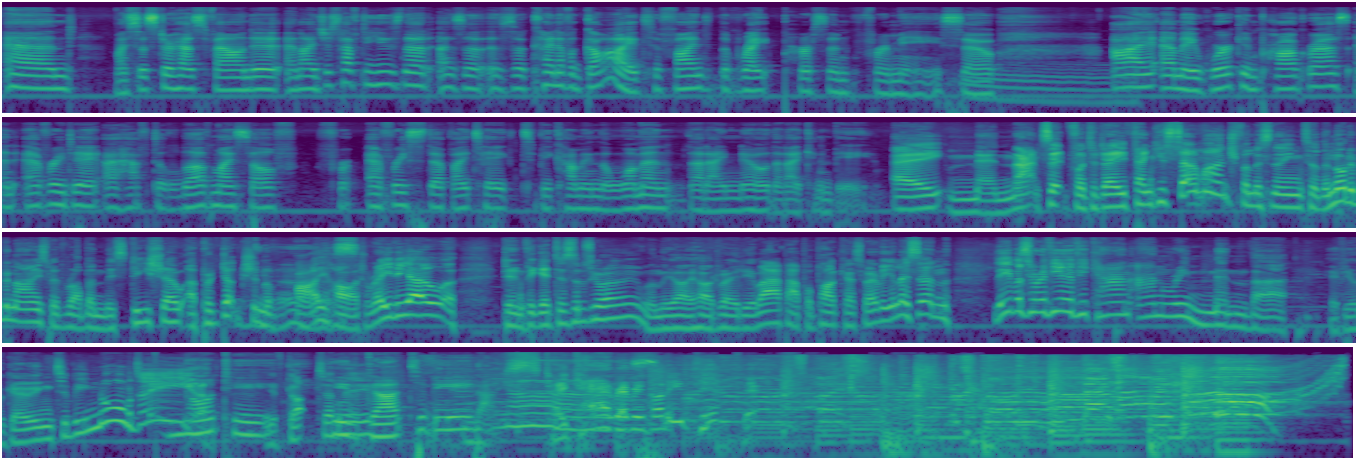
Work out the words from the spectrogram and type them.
And my sister has found it, and I just have to use that as a, as a kind of a guide to find the right person for me. So hmm. I am a work in progress, and every day I have to love myself for every step I take to becoming the woman that I know that I can be. Amen. That's it for today. Thank you so much for listening to the Naughty But Nice with Rob and Miss D Show, a production of iHeartRadio. Don't forget to subscribe on the iHeartRadio app, Apple Podcasts, wherever you listen. Leave us a review if you can, and remember, if you're going to be naughty, Naughty. you've got to You've be got to be nice. Take care, everybody. Pip, pip.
